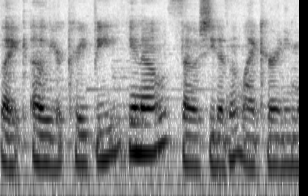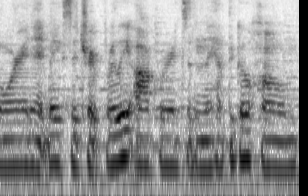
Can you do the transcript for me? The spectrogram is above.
like, oh, you're creepy, you know? So she doesn't like her anymore, and it makes the trip really awkward. So then they have to go home.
